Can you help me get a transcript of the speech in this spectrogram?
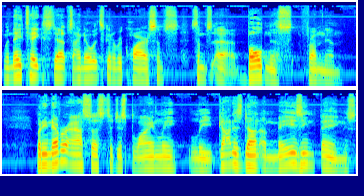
When they take steps, I know it's going to require some, some uh, boldness from them. But He never asks us to just blindly leap. God has done amazing things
